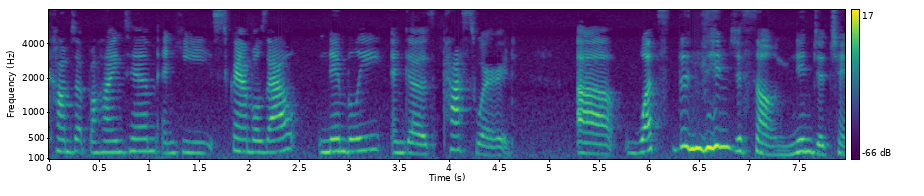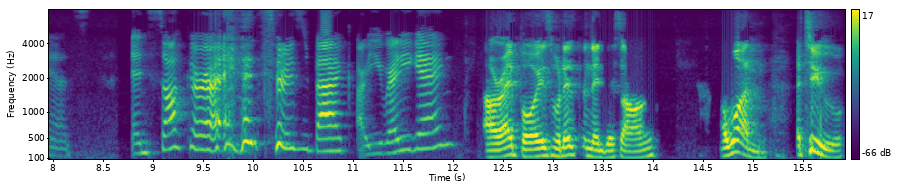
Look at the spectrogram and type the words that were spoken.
comes up behind him, and he scrambles out nimbly and goes, "Password. Uh, what's the ninja song? Ninja chants." And Sakura answers back, "Are you ready, gang?" All right, boys. What is the ninja song? A one, a two,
